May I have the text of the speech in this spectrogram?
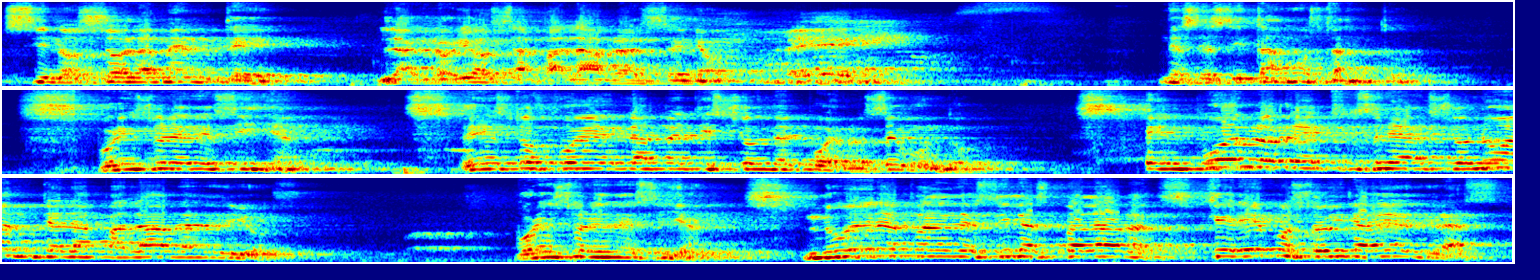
sino solamente la gloriosa palabra del Señor. Necesitamos tanto. Por eso le decía, esto fue la petición del pueblo. Segundo, el pueblo reaccionó ante la palabra de Dios. Por eso le decía, no era para decir las palabras, queremos oír a Edras,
